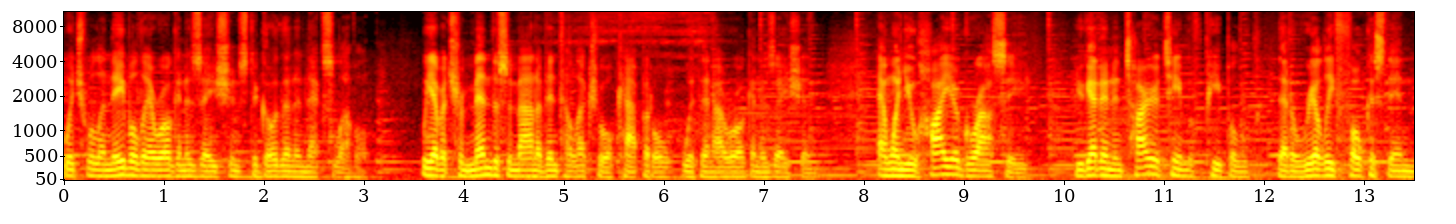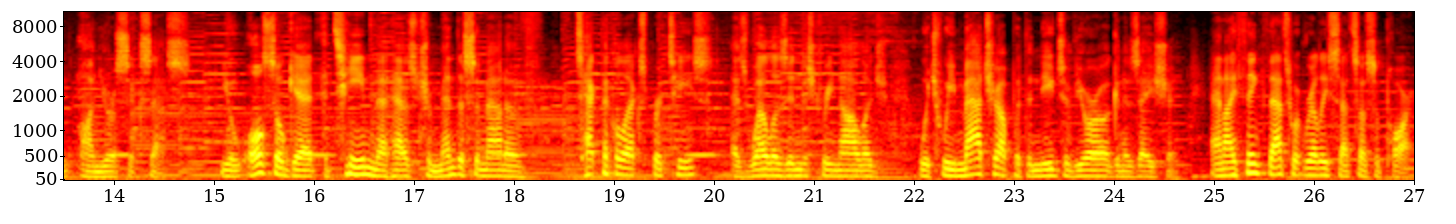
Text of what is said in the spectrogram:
which will enable their organizations to go to the next level. We have a tremendous amount of intellectual capital within our organization. And when you hire Grassi, you get an entire team of people that are really focused in on your success. You'll also get a team that has tremendous amount of technical expertise as well as industry knowledge, which we match up with the needs of your organization. And I think that's what really sets us apart.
